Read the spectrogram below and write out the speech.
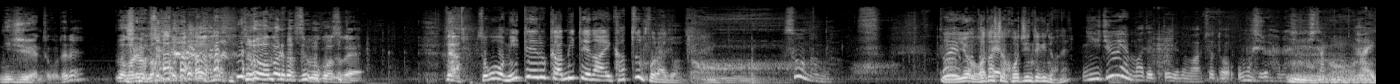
20円ってことでね。わかります？それはわかりますよ、僕はそれ。だから、そこを見てるか見てないかっつうプライドなんだよ。そうなんだ。といや、私は個人的にはね。20円までっていうのはちょっと面白い話でした。はい。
